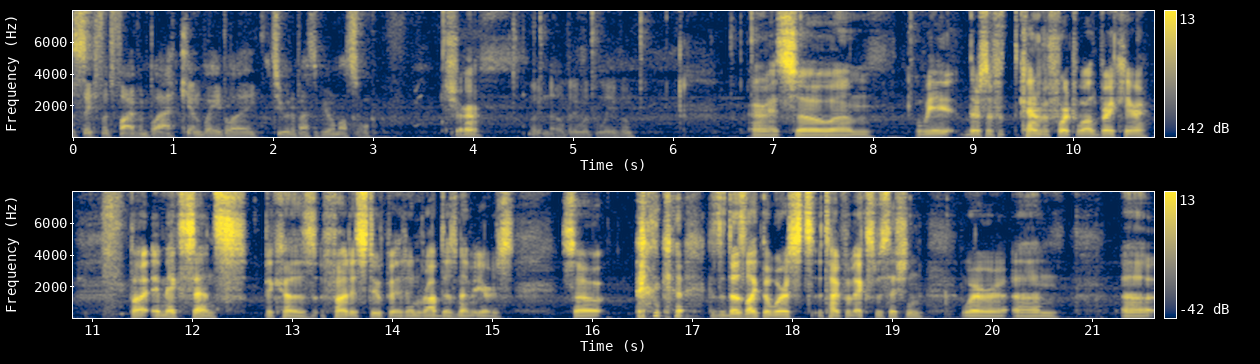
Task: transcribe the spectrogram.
six foot five and black and weighed like two hundred pounds of pure muscle. Sure. Like, nobody would believe him. All right. So um, we there's a kind of a fourth world break here, but it makes sense because Fudd is stupid and Rob doesn't have ears. So, because it does like the worst type of exposition where um, uh,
